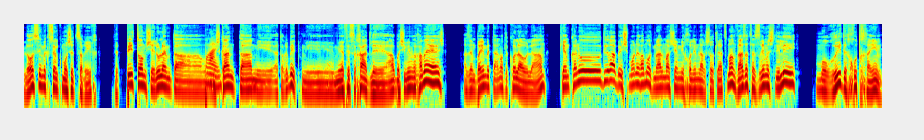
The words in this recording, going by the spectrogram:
לא עושים אקסל כמו שצריך, ופתאום שהעלו להם את המשכנתה, את הריבית, מ-0.1 כן. ל-4.75, אז הם באים בטענות לכל העולם, כי הם קנו דירה בשמונה רמות מעל מה שהם יכולים להרשות לעצמם, ואז התזרים השלילי מוריד איכות חיים.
